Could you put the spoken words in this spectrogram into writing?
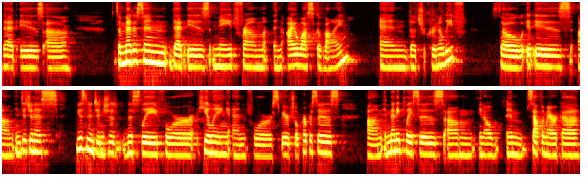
that is uh, it's a medicine that is made from an ayahuasca vine and the chacruna leaf. So it is um, indigenous used indigenously for healing and for spiritual purposes. Um, in many places, um, you know, in South America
